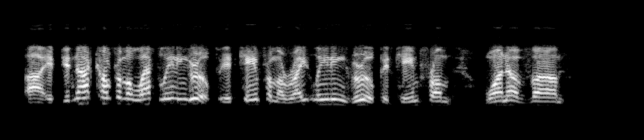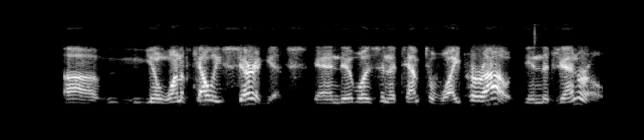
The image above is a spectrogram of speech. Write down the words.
Uh, it did not come from a left-leaning group. It came from a right-leaning group. It came from one of, um, uh, you know, one of Kelly's surrogates, and it was an attempt to wipe her out in the general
